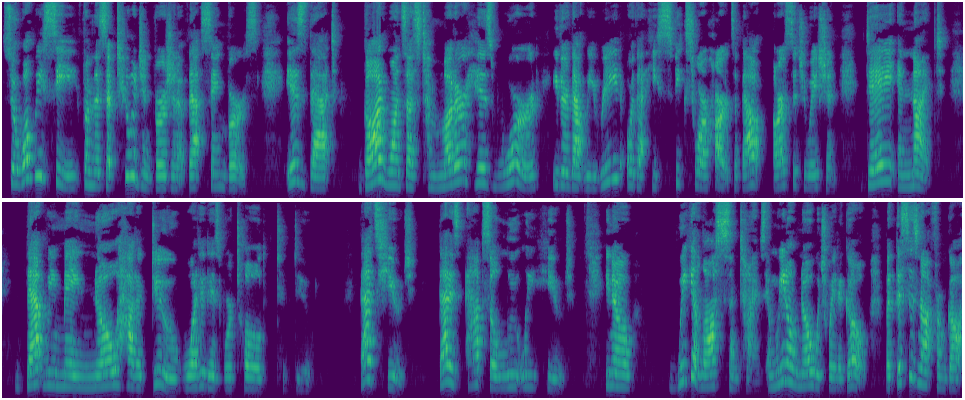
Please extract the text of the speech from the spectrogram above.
So, what we see from the Septuagint version of that same verse is that God wants us to mutter His word, either that we read or that He speaks to our hearts about our situation day and night, that we may know how to do what it is we're told to do. That's huge. That is absolutely huge. You know, we get lost sometimes and we don't know which way to go, but this is not from God.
